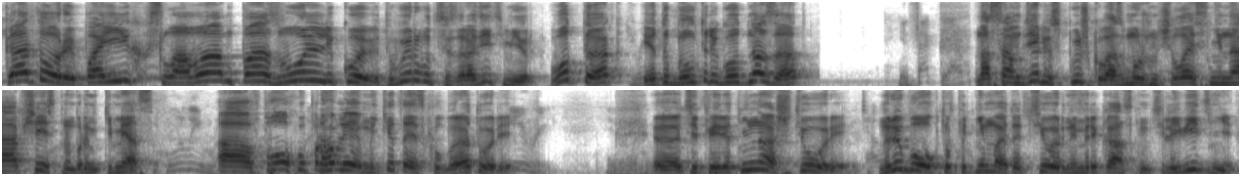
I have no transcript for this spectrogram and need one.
которые, по их словам, позволили COVID вырваться и заразить мир. Вот так. Это было три года назад. На самом деле вспышка, возможно, началась не на общественном рынке мяса, а в плохо управляемой китайской лаборатории. Э, теперь это не наша теория. На любого, кто поднимает эту теорию на американском телевидении,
